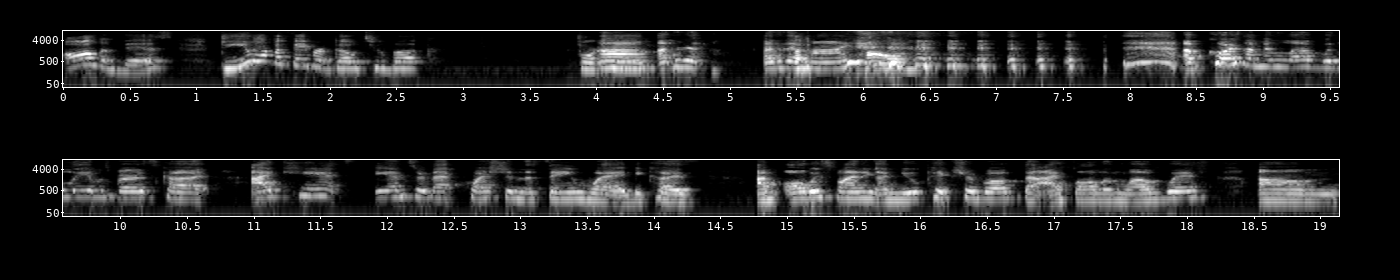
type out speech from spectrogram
all of this. Do you have a favorite go to book for kids? Um, other than, other than mine? Oh. of course, I'm in love with Liam's First Cut. I can't answer that question the same way because I'm always finding a new picture book that I fall in love with. Um,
